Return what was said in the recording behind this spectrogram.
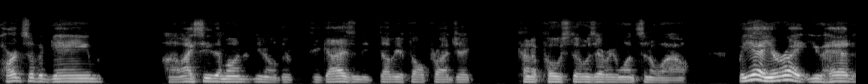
parts of a game. Um, I see them on, you know, the, the guys in the WFL project kind of post those every once in a while. But yeah, you're right. You had,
